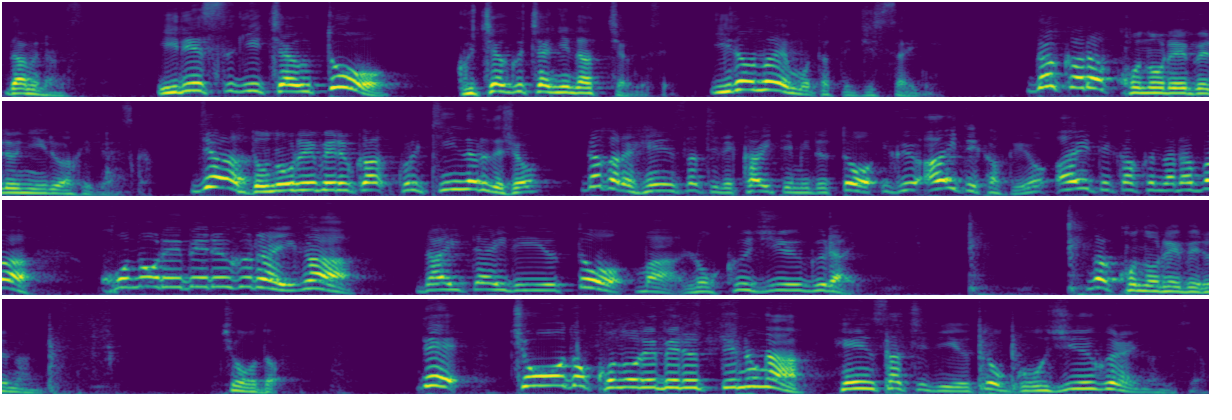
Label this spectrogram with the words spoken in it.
ダメなんです。入れすぎちゃうと、ぐちゃぐちゃになっちゃうんですよ。いらないもんだって実際に。だからこのレベルにいるわけじゃないですか。じゃあどのレベルか、これ気になるでしょ？だから偏差値で書いてみると、いくよ、あえて書くよ。あえて書くならば、このレベルぐらいが、大体で言うと、まあ60ぐらいがこのレベルなんです。ちょうど。で、ちょうどこのレベルっていうのが偏差値で言うと50ぐらいなんですよ。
